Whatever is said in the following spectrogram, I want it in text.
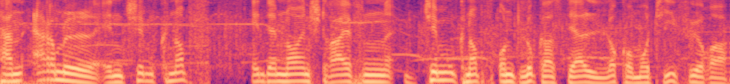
Herrn Ärmel in Jim Knopf in dem neuen Streifen Jim Knopf und Lukas, der Lokomotivführer.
